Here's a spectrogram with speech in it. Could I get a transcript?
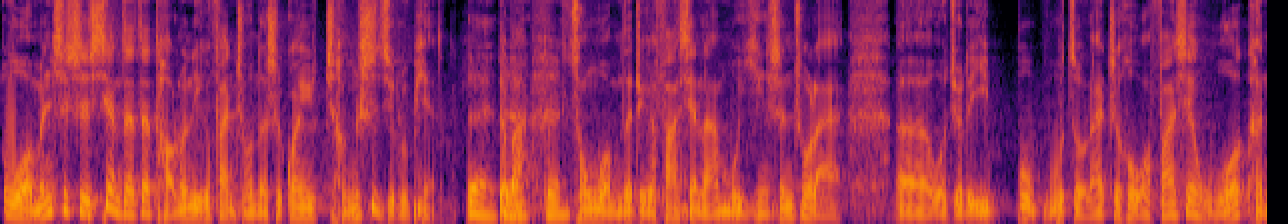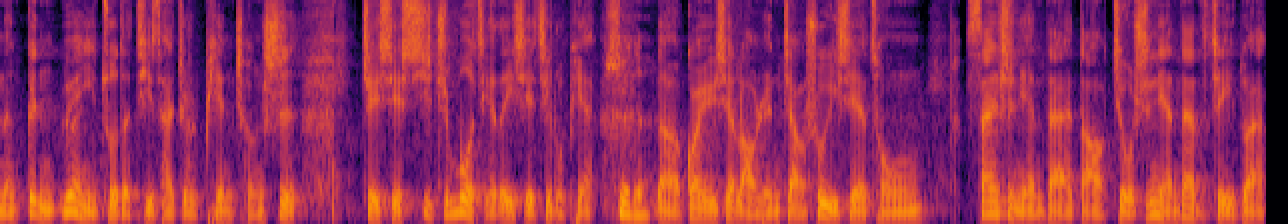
我们其实现在在讨论的一个范畴呢，是关于城市纪录片，对对吧？对。从我们的这个发现栏目引申出来，呃，我觉得一步步走来之后，我发现我可能更愿意做的题材就是偏城市这些细枝末节的一些纪录片。是的。那关于一些老人讲述一些从三十年代到九十年代的这一段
